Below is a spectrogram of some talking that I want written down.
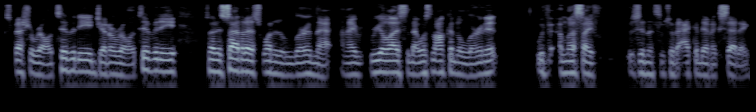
special relativity, general relativity. So I decided I just wanted to learn that, and I realized that I was not going to learn it with unless I was in some sort of academic setting.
